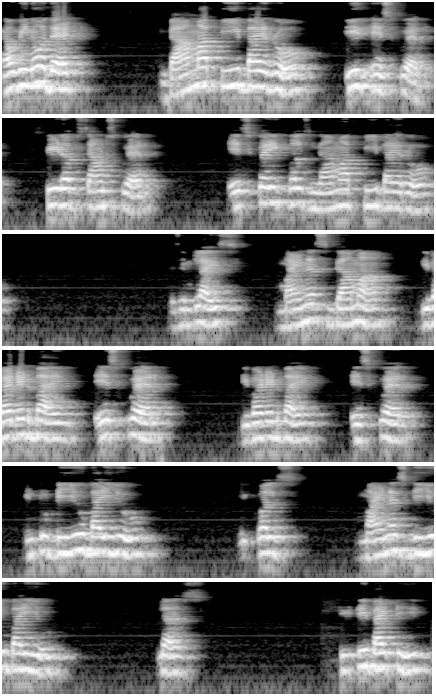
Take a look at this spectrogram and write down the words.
Now we know that gamma p by rho is a square, speed of sound square. a square equals gamma p by rho. This implies minus gamma divided by a square divided by a square into du by u equals minus du by u plus dt by t.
